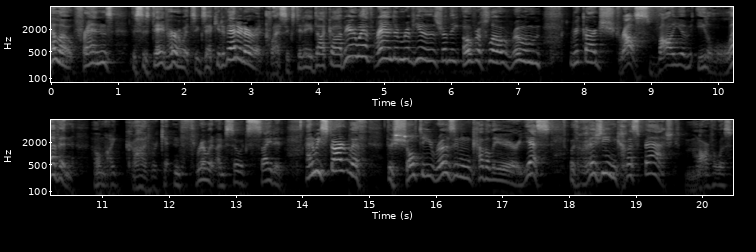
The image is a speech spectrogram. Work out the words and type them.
Hello, friends. This is Dave Hurwitz, executive editor at ClassicsToday.com, here with random reviews from the Overflow Room, Richard Strauss, Volume 11. Oh my God, we're getting through it. I'm so excited. And we start with the Solti Rosenkavalier. Yes, with Regine Crespin. She's marvelous.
